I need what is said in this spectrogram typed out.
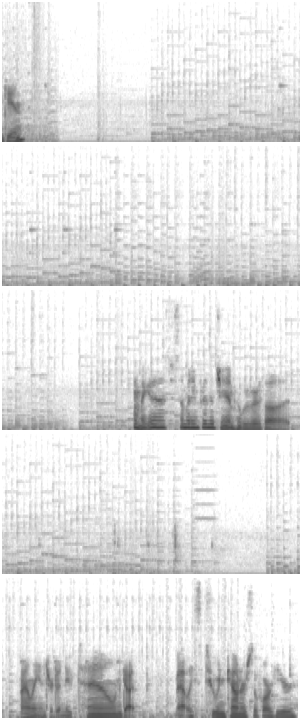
Again. Oh my gosh, somebody from the gym, who would have thought? Finally entered a new town, got at least two encounters so far here.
